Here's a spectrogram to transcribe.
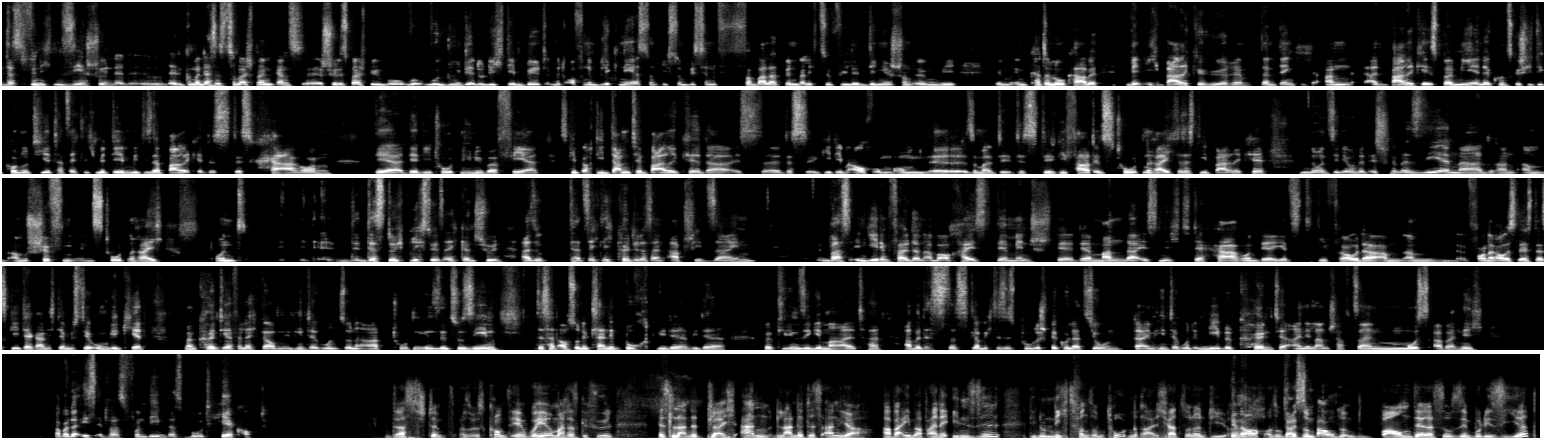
das finde ich ein sehr schön. Äh, äh, guck mal, das ist zum Beispiel ein ganz äh, schönes Beispiel, wo, wo, wo du, der du dich dem Bild mit offenem Blick näherst und ich so ein bisschen verballert bin, weil ich zu viele Dinge schon irgendwie im, im Katalog habe. Wenn ich Barke höre, dann denke ich an, Barke ist bei mir in der Kunstgeschichte konnotiert tatsächlich mit dem, mit dieser Barke des, des Charon, der, der die Toten hinüberfährt. Es gibt auch die Dante-Barke, da ist, äh, das geht eben auch um, um äh, sag mal, die, das, die, die Fahrt ins Totenreich. Das heißt, die Barke im 19. Jahrhundert ist schon immer sehr nah dran am, am Schiffen ins Totenreich. Und äh, das durchbrichst du jetzt echt ganz schön. Also tatsächlich könnte das ein Abschied sein, was in jedem Fall dann aber auch heißt, der Mensch, der, der Mann da ist nicht der Charon, der jetzt die Frau da am, am vorne rauslässt. Das geht ja gar nicht. Der müsste ja umgekehrt. Man könnte ja vielleicht glauben, im Hintergrund so eine Art Toteninsel zu sehen. Das hat auch so eine kleine Bucht, wie der, wie der Böcklin sie gemalt hat. Aber das, das glaube ich, das ist pure Spekulation. Da im Hintergrund im Nebel könnte eine Landschaft sein, muss aber nicht. Aber da ist etwas, von dem das Boot herkommt. Das stimmt. Also es kommt irgendwo her und man hat das Gefühl, es landet gleich an. Landet es an, ja. Aber eben auf einer Insel, die nun nichts von so einem Totenreich hat, sondern die genau, auch, also mit so einem, Baum. so einem Baum, der das so symbolisiert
